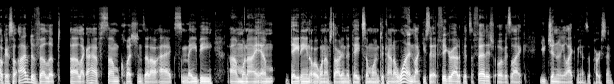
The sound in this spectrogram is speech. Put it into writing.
Okay, so I've developed uh, like I have some questions that I'll ask maybe um, when I am dating or when I'm starting to date someone to kind of one, like you said, figure out if it's a fetish or if it's like you genuinely like me as a person.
